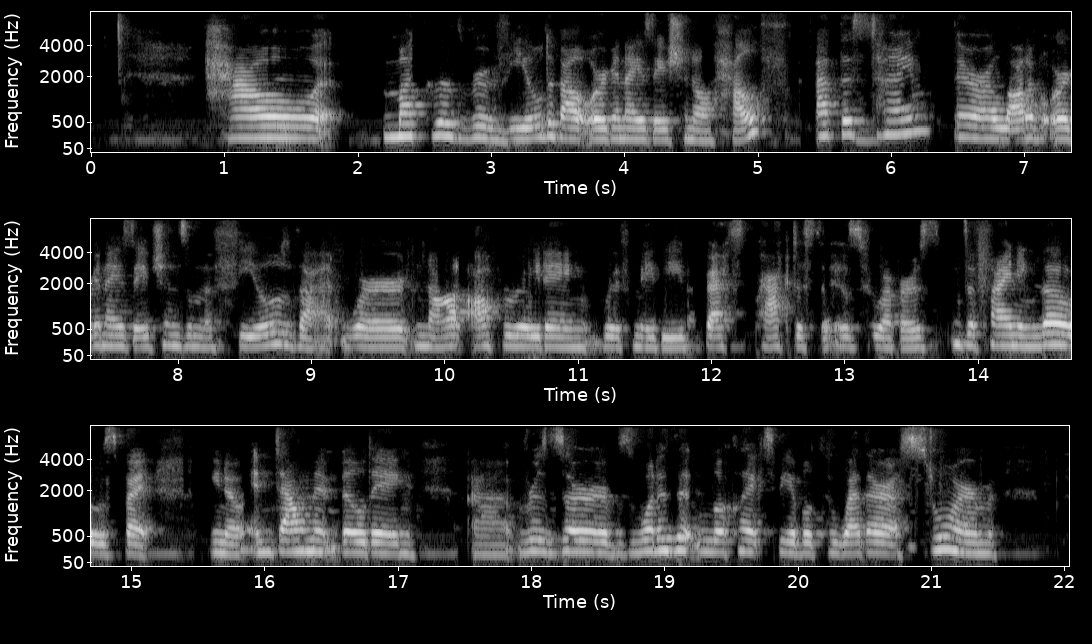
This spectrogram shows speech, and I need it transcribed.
how much was revealed about organizational health at this time, there are a lot of organizations in the field that were not operating with maybe best practices, whoever's defining those, but you know, endowment building, uh, reserves, what does it look like to be able to weather a storm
